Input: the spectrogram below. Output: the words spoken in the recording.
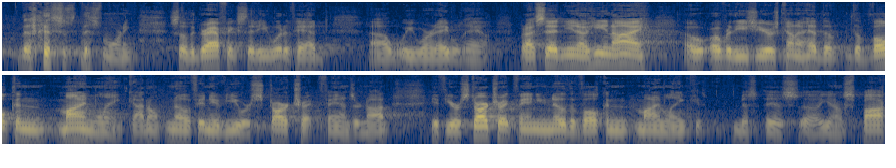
this, this morning. So the graphics that he would have had, uh, we weren't able to have. But I said, you know, he and I, over these years, kind of had the, the Vulcan mind link. I don't know if any of you are Star Trek fans or not. If you're a Star Trek fan, you know the Vulcan mind link is, uh, you know, Spock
